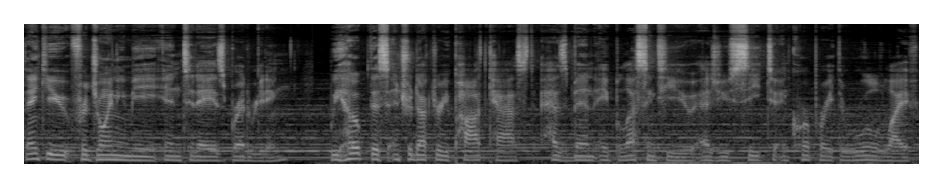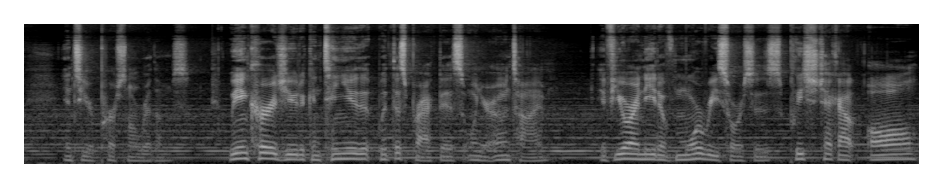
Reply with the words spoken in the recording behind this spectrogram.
Thank you for joining me in today's bread reading. We hope this introductory podcast has been a blessing to you as you seek to incorporate the rule of life into your personal rhythms. We encourage you to continue with this practice on your own time. If you are in need of more resources, please check out all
